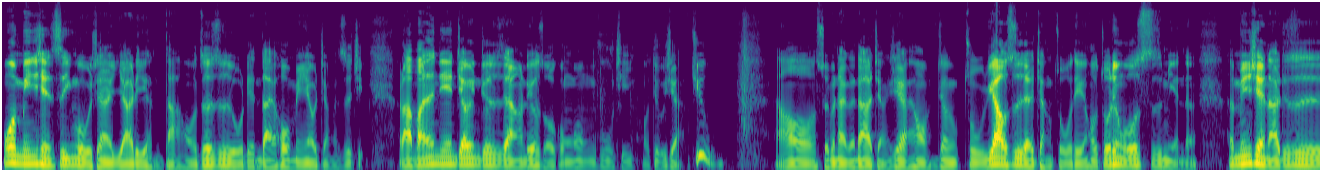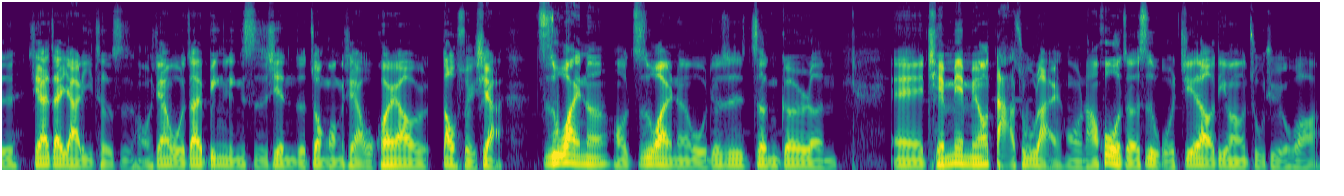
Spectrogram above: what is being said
我很明显是因为我现在压力很大哦，这是我连带后面要讲的事情。好啦，反正今天交易就是这样，六手空空负七，我丢下就，然后随便来跟大家讲一下哈，讲主要是来讲昨天哦，昨天我又失眠了，很明显啊，就是现在在压力测试哦，现在我在濒临死线的状况下，我快要到水下。之外呢，哦，之外呢，我就是整个人，诶、前面没有打出来哦，然后或者是我接到的地方出去的话，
